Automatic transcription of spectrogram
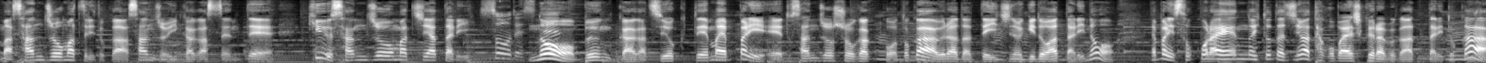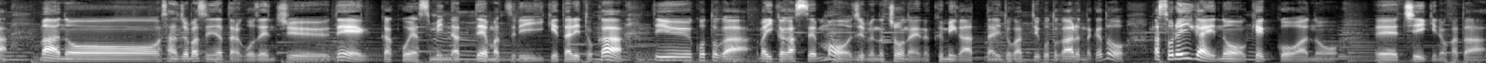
まあ三条祭りとか三条イカ合戦って旧三条町あたりの文化が強くて、まあ、やっぱり、えー、と三条小学校とかうん浦立一ノ木戸あたりのやっぱりそこら辺の人たちにはタコ林クラブがあったりとか、うんまああのー三条祭りになったら午前中で学校休みになってうん祭り行けたりとか、うんっていうことが、まあ、イカ合戦も自分の町内の組があったりとかっていうことがあるんだけど、まあ、それ以外の結構あの、えー地域の方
